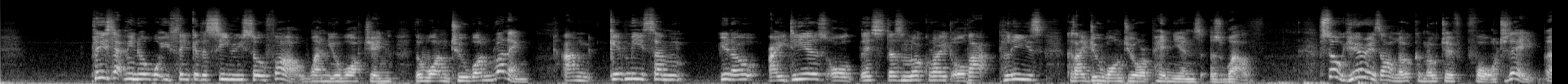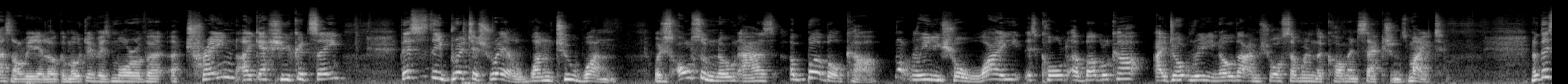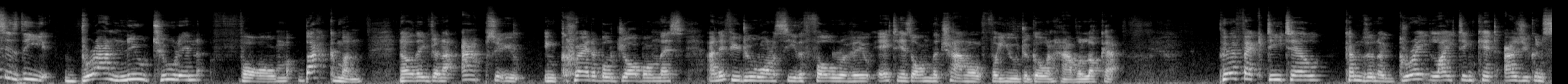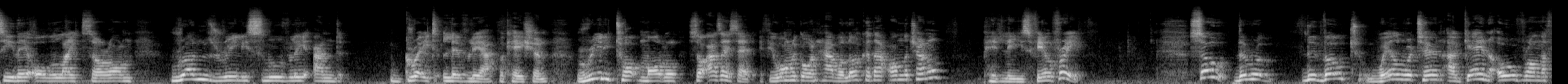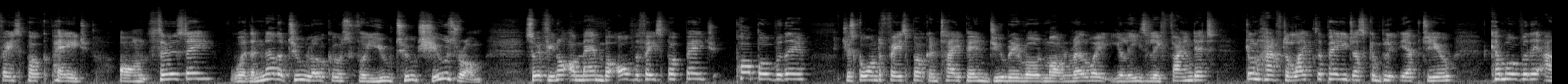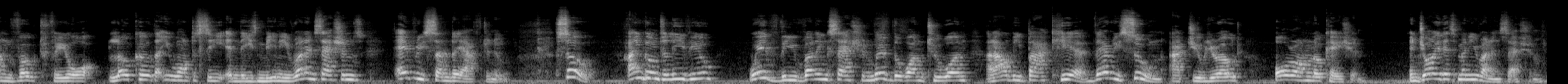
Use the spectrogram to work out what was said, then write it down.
Please let me know what you think of the scenery so far when you're watching the 121 running and give me some you know, ideas or this doesn't look right or that, please, because I do want your opinions as well. So here is our locomotive for today. That's not really a locomotive, it's more of a, a train, I guess you could say. This is the British Rail 121, which is also known as a bubble car. Not really sure why it's called a bubble car. I don't really know that, I'm sure someone in the comment sections might. Now this is the brand new tooling from Bachmann. Now they've done an absolutely incredible job on this and if you do want to see the full review it is on the channel for you to go and have a look at. Perfect detail, comes in a great lighting kit, as you can see there all the lights are on, runs really smoothly and great livery application, really top model, so as I said, if you want to go and have a look at that on the channel, please feel free. So the, the vote will return again over on the Facebook page on Thursday with another two locos for you to choose from. So if you're not a member of the Facebook page, pop over there, just go onto Facebook and type in Jubilee Road Model Railway, you'll easily find it. Don't have to like the page, that's completely up to you. Come over there and vote for your loco that you want to see in these mini running sessions every Sunday afternoon. So, I'm going to leave you with the running session with the 121 and I'll be back here very soon at Jubilee Road or on location. Enjoy this mini running session.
